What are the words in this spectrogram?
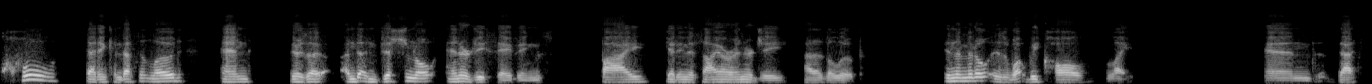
cool that incandescent load, and there's a, an additional energy savings by getting this IR energy out of the loop. In the middle is what we call light. And that's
